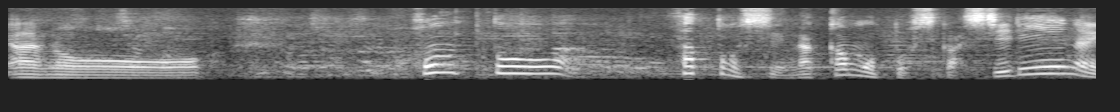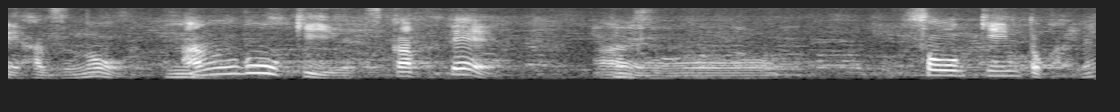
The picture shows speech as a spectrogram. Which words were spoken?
あのー本当サトシ仲本しか知りえないはずのうん。暗号キーを使って、あのー送金とかね、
